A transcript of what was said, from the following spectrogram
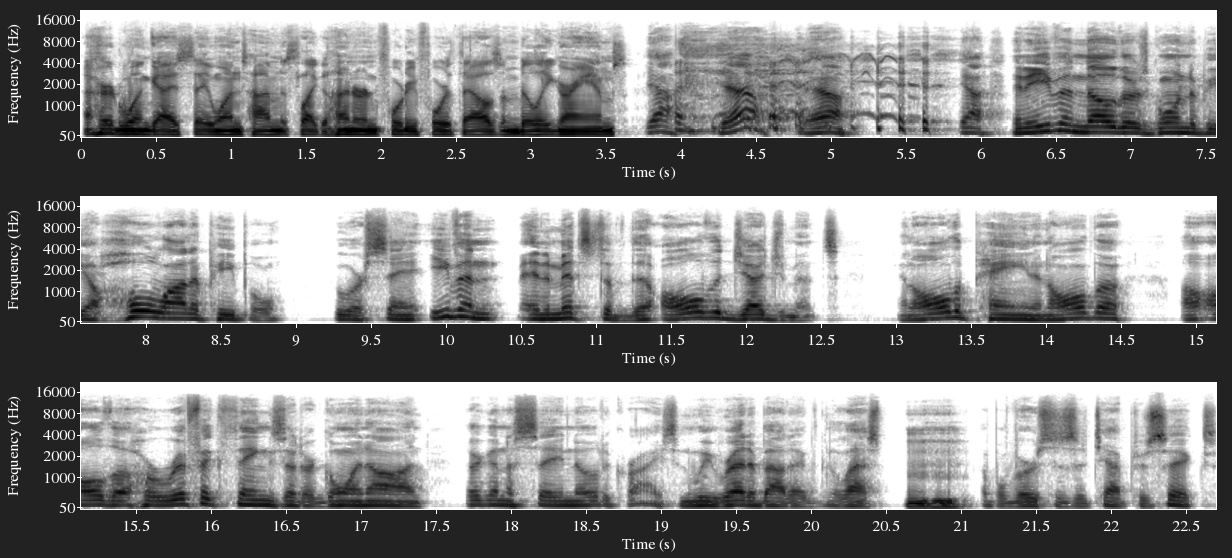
I heard one guy say one time it's like 144,000 Billy Grahams. Yeah, yeah, yeah, yeah. And even though there's going to be a whole lot of people who are saying, even in the midst of the all the judgments and all the pain and all the uh, all the horrific things that are going on, they're going to say no to Christ. And we read about it in the last couple verses of chapter six.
